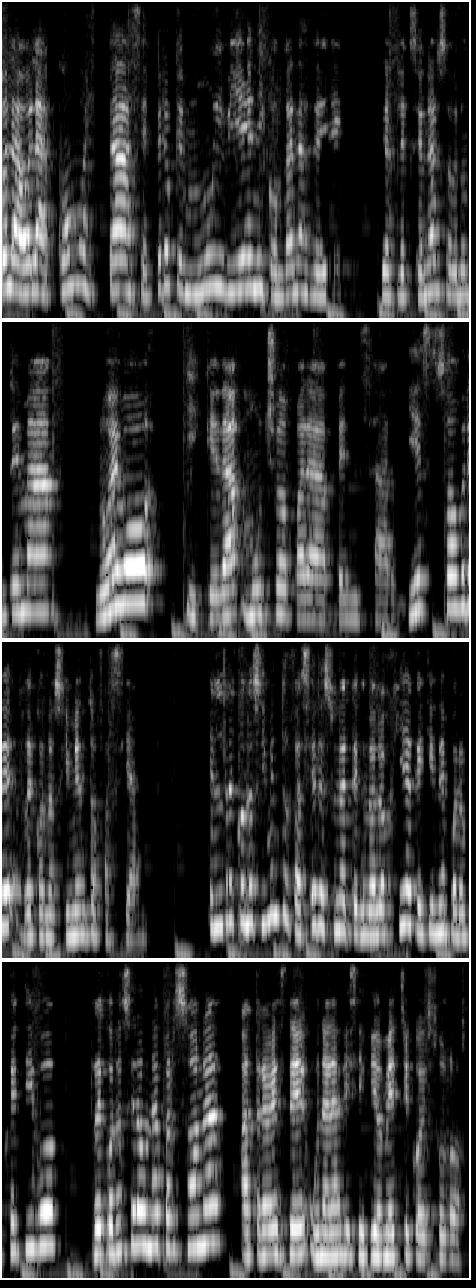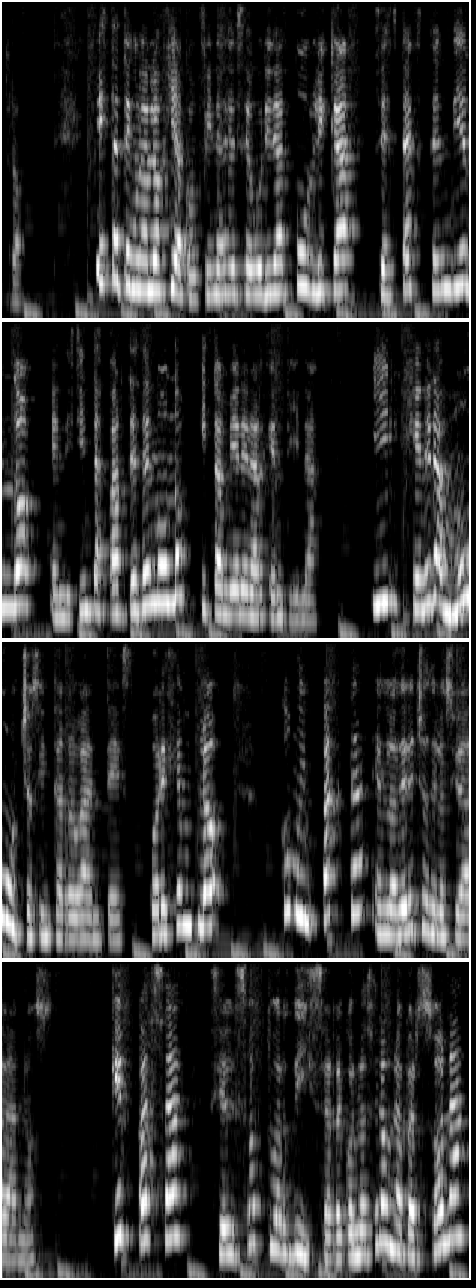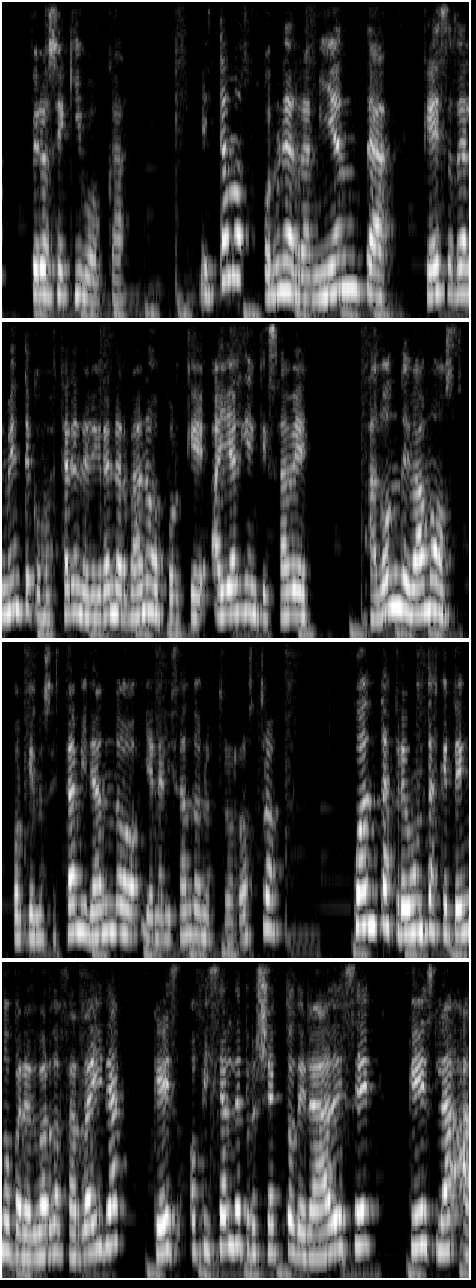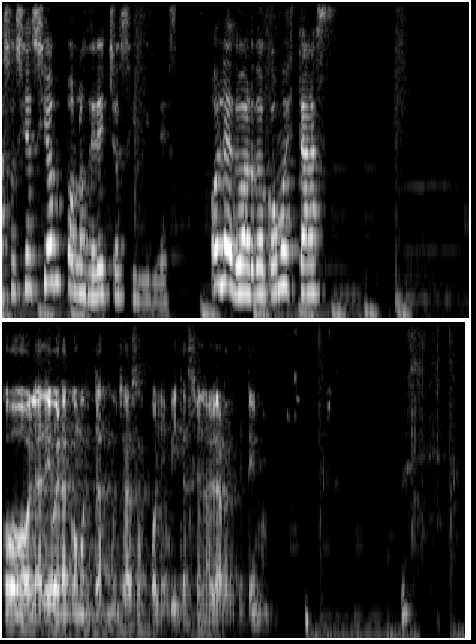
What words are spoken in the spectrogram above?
Hola, hola, ¿cómo estás? Espero que muy bien y con ganas de reflexionar sobre un tema nuevo y que da mucho para pensar, y es sobre reconocimiento facial. El reconocimiento facial es una tecnología que tiene por objetivo reconocer a una persona a través de un análisis biométrico de su rostro. Esta tecnología con fines de seguridad pública se está extendiendo en distintas partes del mundo y también en Argentina. Y genera muchos interrogantes. Por ejemplo, ¿cómo impacta en los derechos de los ciudadanos? ¿Qué pasa si el software dice reconocer a una persona pero se equivoca? Estamos con una herramienta que es realmente como estar en el gran hermano porque hay alguien que sabe a dónde vamos porque nos está mirando y analizando nuestro rostro. ¿Cuántas preguntas que tengo para Eduardo Ferreira, que es oficial de proyecto de la ADC, que es la Asociación por los Derechos Civiles? Hola Eduardo, ¿cómo estás? Hola Débora, ¿cómo estás? Muchas gracias por la invitación a hablar de este tema.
